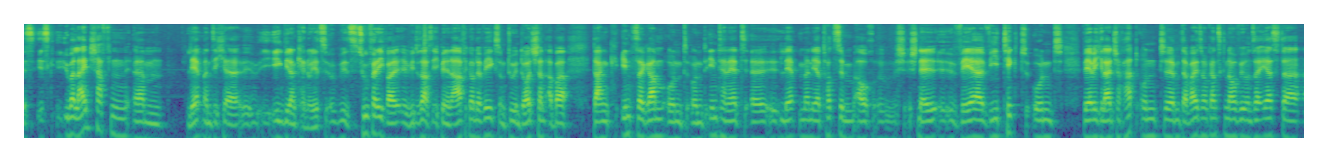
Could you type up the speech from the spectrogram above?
es ist über Leidenschaften ähm, lernt man sich ja äh, irgendwie dann kennen. Und jetzt ist es zufällig, weil, äh, wie du sagst, ich bin in Afrika unterwegs und du in Deutschland, aber dank Instagram und, und Internet äh, lernt man ja trotzdem auch äh, schnell, wer wie tickt und wer welche Leidenschaft hat. Und ähm, da weiß ich noch ganz genau, wie unser erster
